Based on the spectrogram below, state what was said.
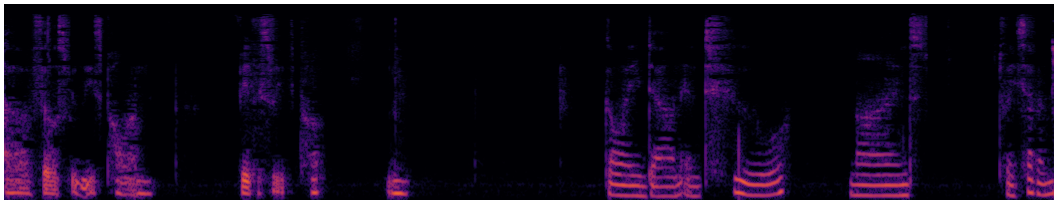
of Phillis Wheatley's poem, Phillis Wheatley's poem, mm, going down into lines 27,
